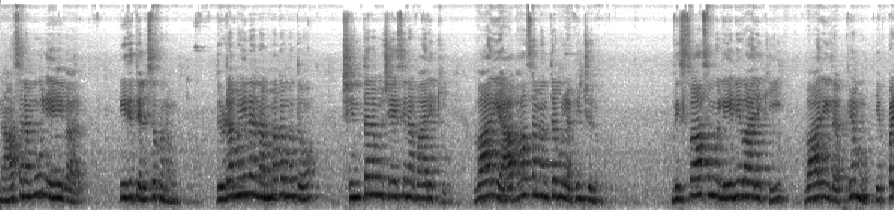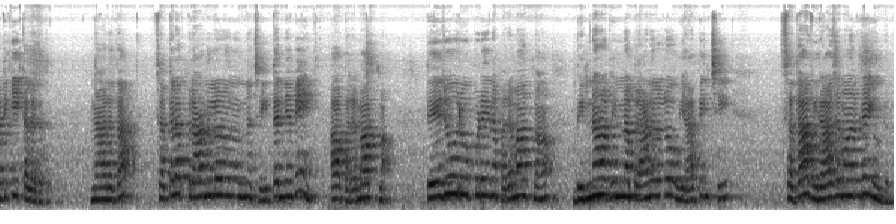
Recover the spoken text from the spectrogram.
నాశనము లేనివారు. ఇది తెలుసుకునము దృఢమైన నమ్మకముతో చింతనము చేసిన వారికి వారి ఆభాస మంత్రము లభించును. విశ్వాసము లేని వారికి వారి లభ్యము ఎప్పటికీ కలగదు. నారద సకల ప్రాణులలో ఉన్న చైతన్యమే ఆ పరమాత్మ. తేజోరూపుడైన పరమాత్మ భిన్నాభిన్న ప్రాణులలో వ్యాపించి సదా విరాజమానుడై ఉండును.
